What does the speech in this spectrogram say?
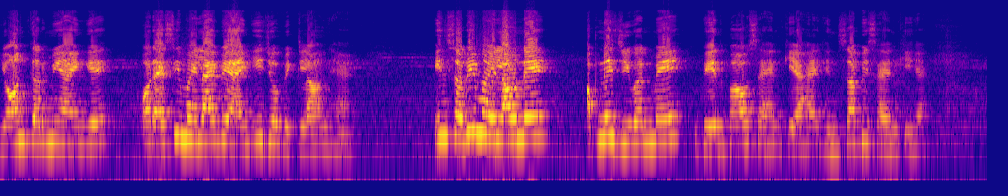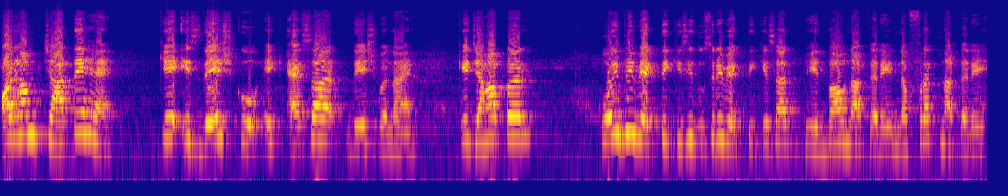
यौन कर्मी आएँगे और ऐसी महिलाएँ भी आएँगी जो विकलांग हैं। इन सभी महिलाओं ने अपने जीवन में भेदभाव सहन किया है, हिंसा भी सहन की है। और हम चाहते हैं कि इस देश को एक ऐसा देश बनाए कि जहाँ पर कोई भी व्यक्ति किसी दूसरे व्यक्ति के साथ भेदभाव ना करे, नफरत ना करे,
